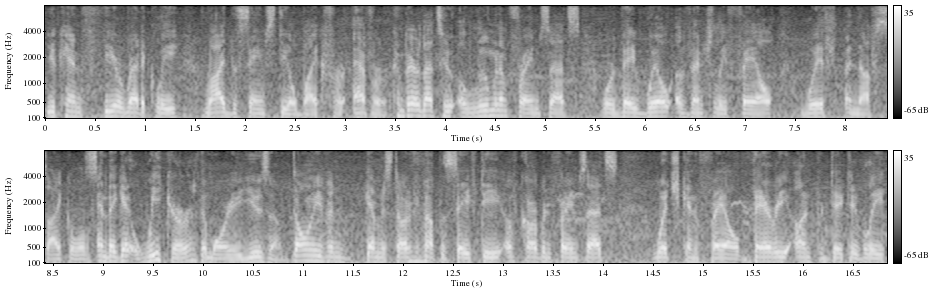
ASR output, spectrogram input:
you can theoretically ride the same steel bike forever. Compare that to aluminum frame sets where they will eventually fail with enough cycles and they get weaker the more you use them. Don't even get me started about the safety of carbon frame sets which can fail very unpredictably,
